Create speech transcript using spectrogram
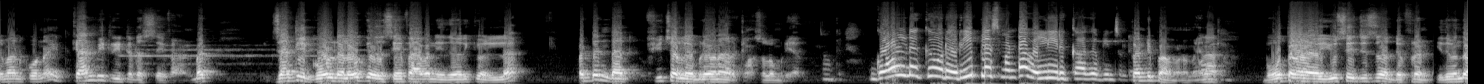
டிமாண்ட் கூடனா it can be treated as safe haven but exactly gold அளவுக்கு அது சேஃப் ஹேவன் இது வரைக்கும் இல்லை. பட் தென் தட் ஃபியூச்சரில் எப்படி வேணா இருக்கலாம் சொல்ல முடியாது. கோல்டுக்கு ஒரு ரீப்ளேஸ்மெண்டா வெள்ளி இருக்காது அப்படின்னு சொல்றீங்க. கண்டிப்பா மேடம் ஏன்னா. போத் யூசேஜஸ் டிஃப்ரெண்ட் இது வந்து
